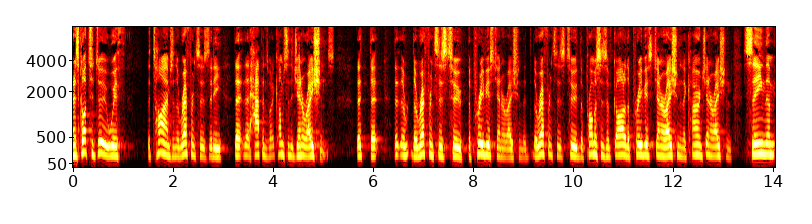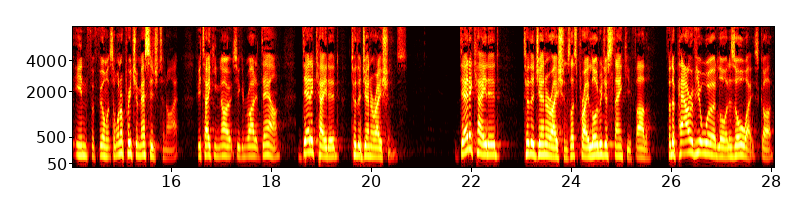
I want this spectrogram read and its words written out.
And it's got to do with the times and the references that, he, that, that happens when it comes to the generations. That, that, that the, the, references to the previous generation, the, the references to the promises of God of the previous generation and the current generation, seeing them in fulfillment. So I want to preach a message tonight. If you're taking notes, you can write it down. Dedicated to the generations. Dedicated to the generations. Let's pray. Lord, we just thank you, Father, for the power of your word, Lord, as always, God.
